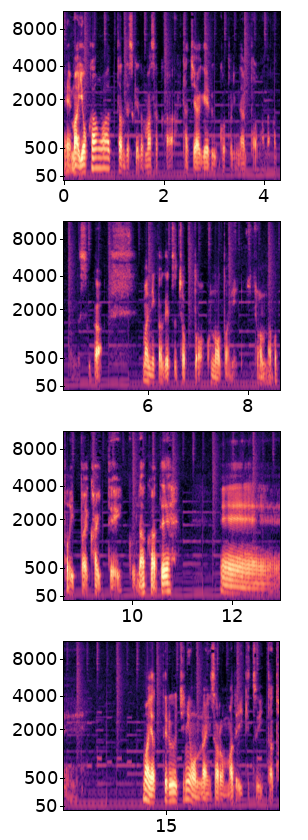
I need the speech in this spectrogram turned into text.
えー、まあ予感はあったんですけど、まさか立ち上げることになるとは思わなかったんですが、まあ2ヶ月ちょっとノートにいろんなことをいっぱい書いていく中で、えー、まあやってるうちにオンラインサロンまで行き着いたと。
